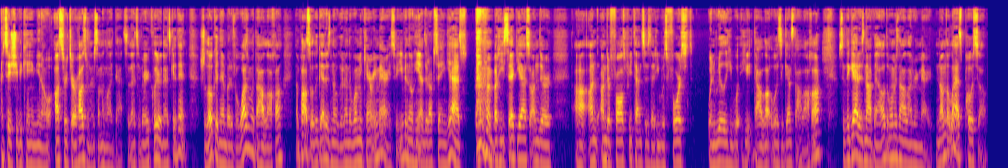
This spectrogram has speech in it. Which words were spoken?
Let's say she became, you know, usher to her husband or something like that. So that's very clear. That's kedin. Shalok kedin. But if it wasn't with the halacha, then possible the get is no good, and the woman can't remarry. So even though he ended up saying yes, but he said yes under uh, un, under false pretenses that he was forced when really he, he the halacha was against the halacha. So the get is not valid. The woman's not allowed to remarry. Nonetheless, posel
